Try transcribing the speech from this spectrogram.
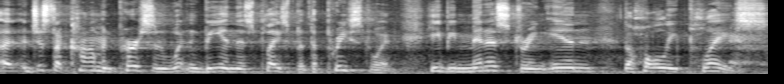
uh, just a common person wouldn't be in this place, but the priest would. He'd be ministering in the holy place.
